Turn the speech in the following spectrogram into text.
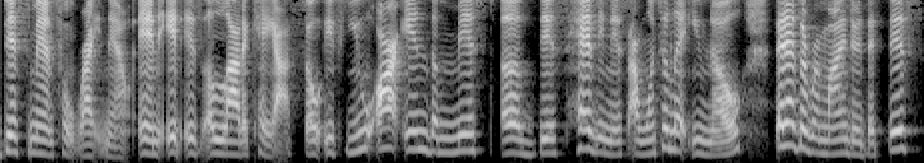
dismantled right now. And it is a lot of chaos. So if you are in the midst of this heaviness, I want to let you know that as a reminder that this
